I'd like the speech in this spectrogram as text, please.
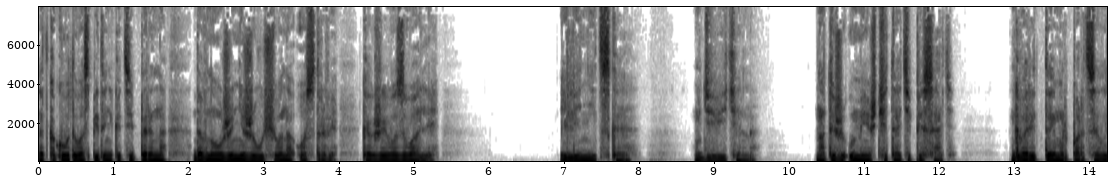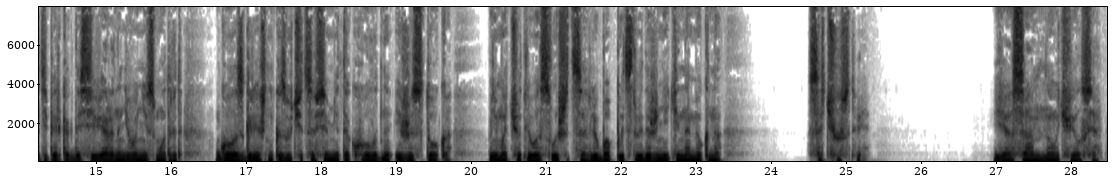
от какого-то воспитанника Типперина, давно уже не живущего на острове. Как же его звали? Ильницкая? Удивительно. Но ты же умеешь читать и писать. Говорит Теймор Парцелл, и теперь, когда Севера на него не смотрит, голос грешника звучит совсем не так холодно и жестоко — в нем отчетливо слышится любопытство и даже некий намек на сочувствие. «Я сам научился», —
